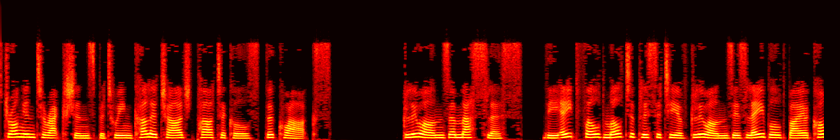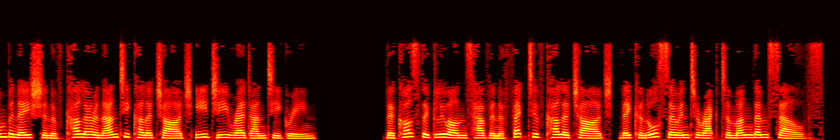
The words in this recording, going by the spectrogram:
strong interactions between color-charged particles the quarks. Gluons are massless. The eightfold multiplicity of gluons is labeled by a combination of color and anticolor charge e.g. red antigreen. Because the gluons have an effective color charge, they can also interact among themselves.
